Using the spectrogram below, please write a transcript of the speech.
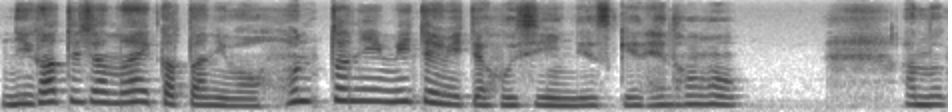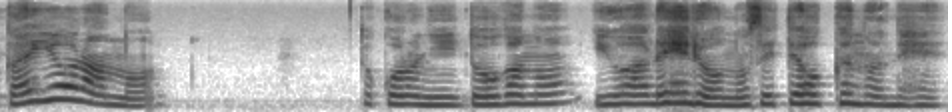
苦手じゃない方には本当に見てみてほしいんですけれども、あの概要欄のところに動画の URL を載せておくので、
